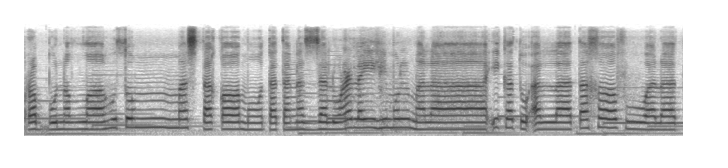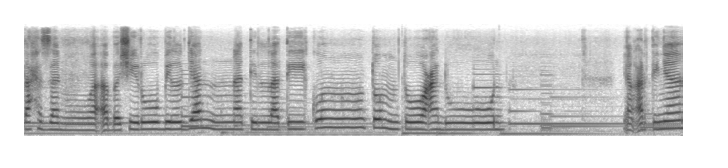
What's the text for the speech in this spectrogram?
Rabbunallahu thumma istaqamu tatanazzalu alaihimul malaikatu alla takhafu wa la tahzanu wa abshiru bil jannati allati kuntum tu'adun. Yang artinya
